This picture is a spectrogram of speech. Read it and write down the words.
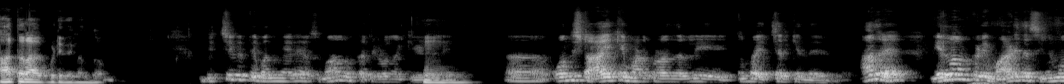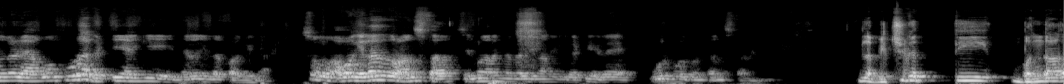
ಆ ತರ ಆಗ್ಬಿಟ್ಟಿದೆ ನಂದು. ಬಿಚ್ಚುಗತ್ತೆ ಬಂದ ಮೇಲೆ ಸುಮಾರು ಕಥೆಗಳನ್ನ ಕೇಳಿ ಒಂದಿಷ್ಟು ಆಯ್ಕೆ ಮಾಡ್ಕೊಳ್ಳೋದ್ರಲ್ಲಿ ತುಂಬಾ ಎಚ್ಚರಿಕೆಯಿಂದ ಇರುತ್ತೆ ಆದ್ರೆ ಎಲ್ಲ ಒಂದ್ ಕಡೆ ಮಾಡಿದ ಸಿನಿಮಾಗಳು ಯಾವುವು ಕೂಡ ಗಟ್ಟಿಯಾಗಿ ನೆಲೆ ನಿಲ್ಲಕ್ಕಾಗಿಲ್ಲ ಸೊ ಅವಾಗ ಎಲ್ಲಾದ್ರೂ ಅನಿಸ್ತಾ ಸಿನಿಮಾ ರಂಗದಲ್ಲಿ ನಾನು ಇಲ್ಲಿ ಗಟ್ಟಿ ಇದೆ ಊರ್ಬೋದು ಅಂತ ಅನಿಸ್ತಾ ಇಲ್ಲ ಬಿಚ್ಚುಗತ್ತಿ ಬಂದಾಗ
